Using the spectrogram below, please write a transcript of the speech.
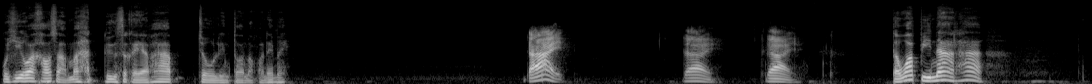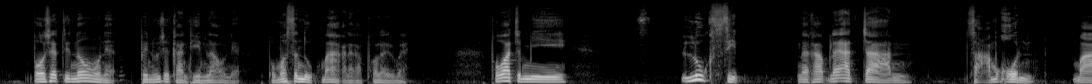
คุณคิดว่าเขาสามารถดึงศักยภาพโจลินตันออกมาได้ไหม ได้ ได้ ได้ แต่ว่าปีหน้าถ้าโปเชติโนเนี่ย เป็นผู้จัดการทีมเราเนี่ย ผมว่าสนุกมากนะครับ เพราะอะไรรู้ไหม เพราะว่าจะมีลูกศิษย์นะครับ และอาจารย์สามคนมา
